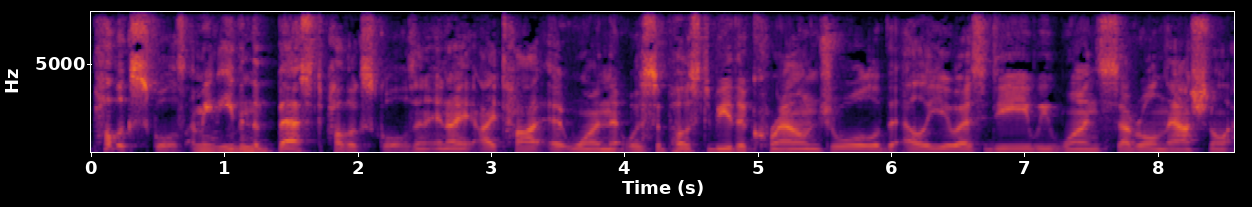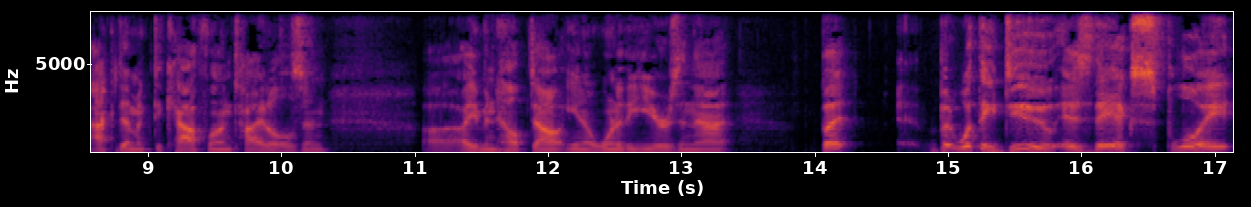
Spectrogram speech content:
public schools, I mean, even the best public schools, and, and I, I taught at one that was supposed to be the crown jewel of the LAUSD. We won several national academic decathlon titles, and uh, I even helped out, you know, one of the years in that. But but what they do is they exploit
